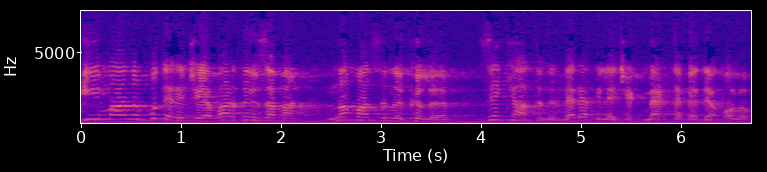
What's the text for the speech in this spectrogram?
imanı bu dereceye vardığı zaman namazını kılıp, zekatını verebilecek mertebede olup,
